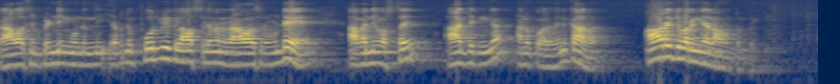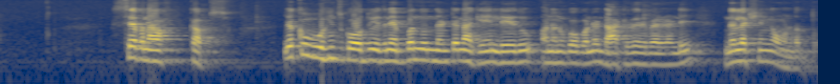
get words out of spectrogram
రావాల్సిన పెండింగ్ ఉంటుంది. ఎవరిని పూర్వీకుల ఆస్తులు ఏమైనా రావాల్సిన ఉంటే అవన్నీ వస్తాయి. ఆర్థికంగా అనుకూలమైన కాలం. ఆరోగ్యపరంగా ఎలా ఉంటుంది? సెవెన్ ఆఫ్ కప్స్ ఎక్కువ ఊహించుకోవద్దు ఏదైనా ఇబ్బంది ఉందంటే నాకేం లేదు అని అనుకోకుండా డాక్టర్ దగ్గర వెళ్ళండి. నిర్లక్ష్యంగా ఉండద్దు.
